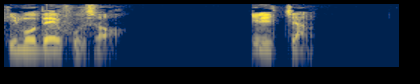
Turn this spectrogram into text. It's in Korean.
디모데 후서 1장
